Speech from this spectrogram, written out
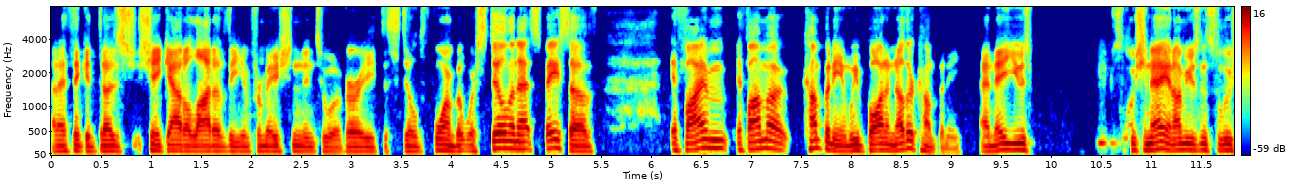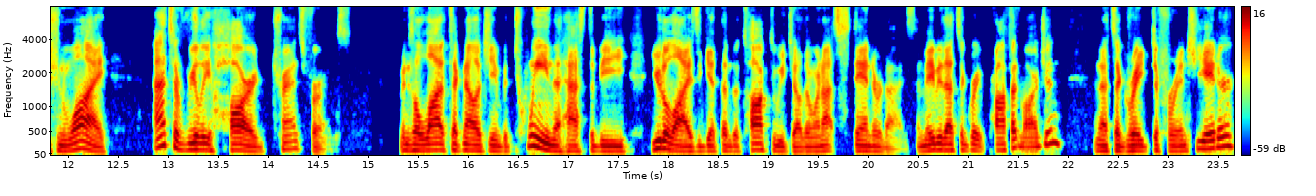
and I think it does shake out a lot of the information into a very distilled form. But we're still in that space of if I'm if I'm a company and we bought another company and they use solution A and I'm using solution Y, that's a really hard transference mean, there's a lot of technology in between that has to be utilized to get them to talk to each other. We're not standardized, and maybe that's a great profit margin and that's a great differentiator.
